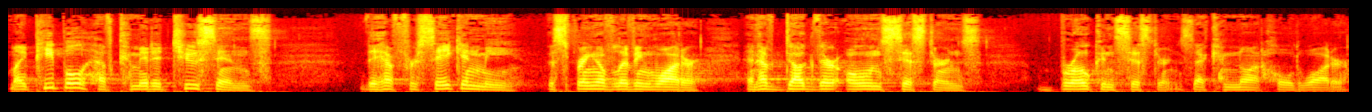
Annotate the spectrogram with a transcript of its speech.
My people have committed two sins. They have forsaken me, the spring of living water, and have dug their own cisterns, broken cisterns that cannot hold water.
